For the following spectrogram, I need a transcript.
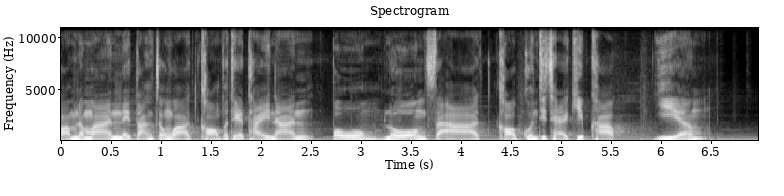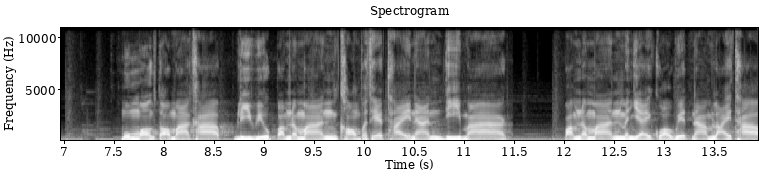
ปั๊มน้ำมันในต่างจังหวัดของประเทศไทยนั้น โปร่ง โล่ง สะอาด ขอบคุณที่แชร์คลิปครับ เยี่ยม มุมมองต่อมาครับ รีวิวปั๊มน้ำมันของประเทศไทยนั้นดีมาก ปั๊มน้ำมันมันใหญ่กว่าเวียดนามหลายเท่า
